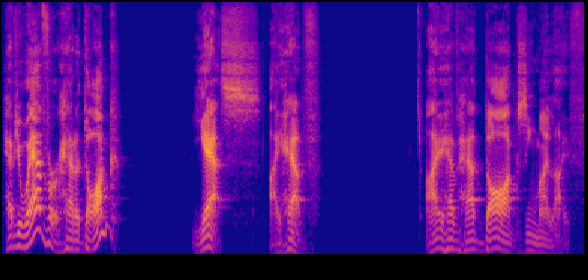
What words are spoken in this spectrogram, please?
Have you ever had a dog? Yes, I have. I have had dogs in my life.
